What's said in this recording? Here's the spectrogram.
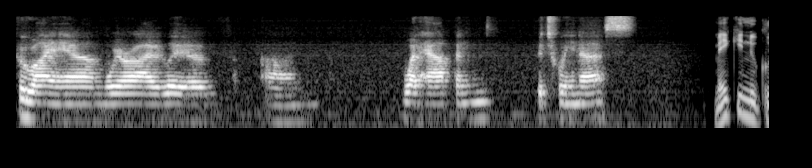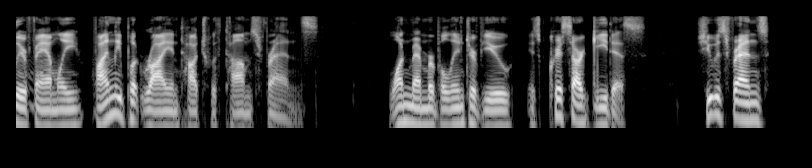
who I am, where I live, um, what happened between us, Making Nuclear Family finally put Ry in touch with Tom's friends. One memorable interview is Chris Argytis. She was friends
